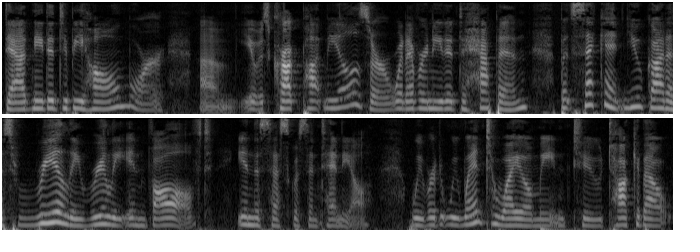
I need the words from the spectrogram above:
Dad needed to be home, or um, it was crock pot meals, or whatever needed to happen. But second, you got us really, really involved in the sesquicentennial. We were we went to Wyoming to talk about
